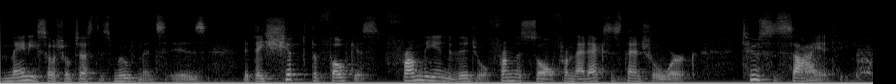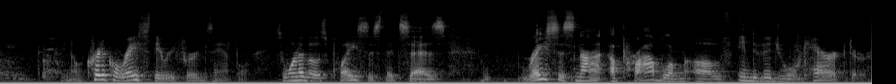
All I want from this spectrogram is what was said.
many social justice movements is that they shift the focus from the individual, from the soul, from that existential work to society. You know, critical race theory, for example, is one of those places that says race is not a problem of individual character.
